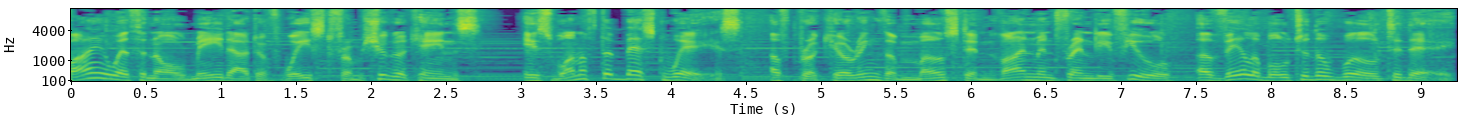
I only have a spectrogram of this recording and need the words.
Bioethanol made out of waste from sugarcanes is one of the best ways of procuring the most environment-friendly fuel available to the world today.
